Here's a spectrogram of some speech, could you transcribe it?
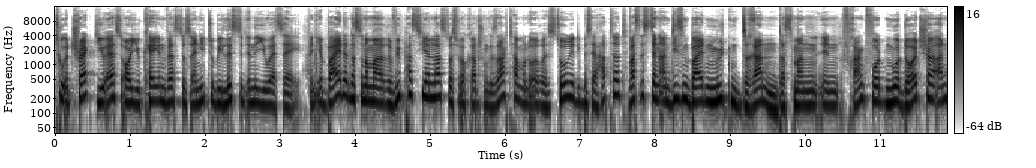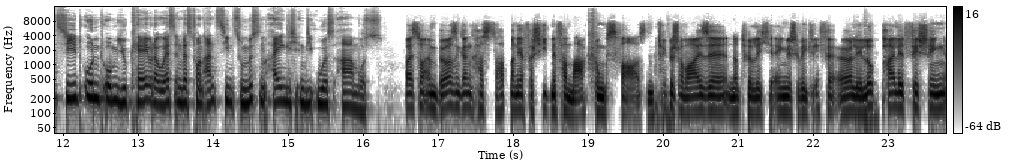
to attract US US or UK investors, I need to be listed in the USA. Wenn ihr beide das nochmal Revue passieren lasst, was wir auch gerade schon gesagt haben und eure Historie, die bisher hattet, was ist denn an diesen beiden Mythen dran, dass man in Frankfurt nur Deutsche anzieht und um UK oder US-Investoren anziehen zu müssen, eigentlich in die USA muss? Bei so einem Börsengang hast, hat man ja verschiedene Vermarktungsphasen. Typischerweise natürlich englische Begriffe Early Look, Pilot Fishing,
